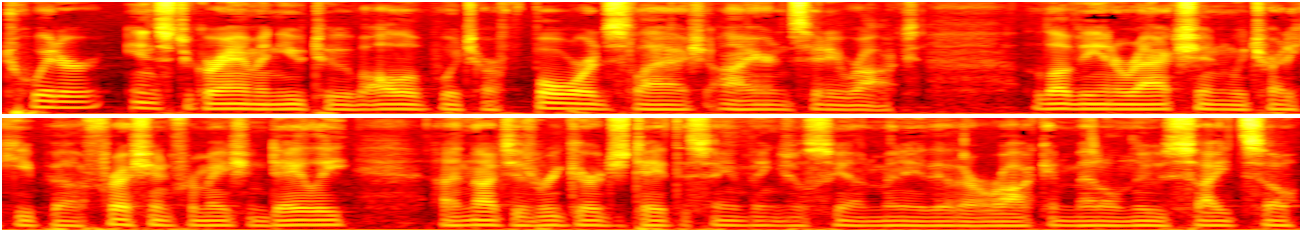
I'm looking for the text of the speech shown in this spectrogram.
Twitter, Instagram, and YouTube, all of which are forward slash Iron City Rocks. Love the interaction. We try to keep uh, fresh information daily, and not just regurgitate the same things you'll see on many of the other rock and metal news sites. So,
